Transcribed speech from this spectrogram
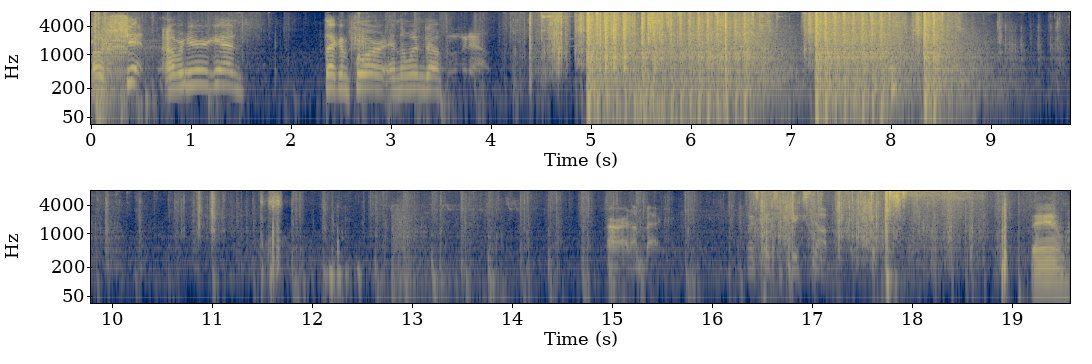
Oh shit! Over here again. Second floor in the window. All right, I'm back. Let's get you fixed up. Damn.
